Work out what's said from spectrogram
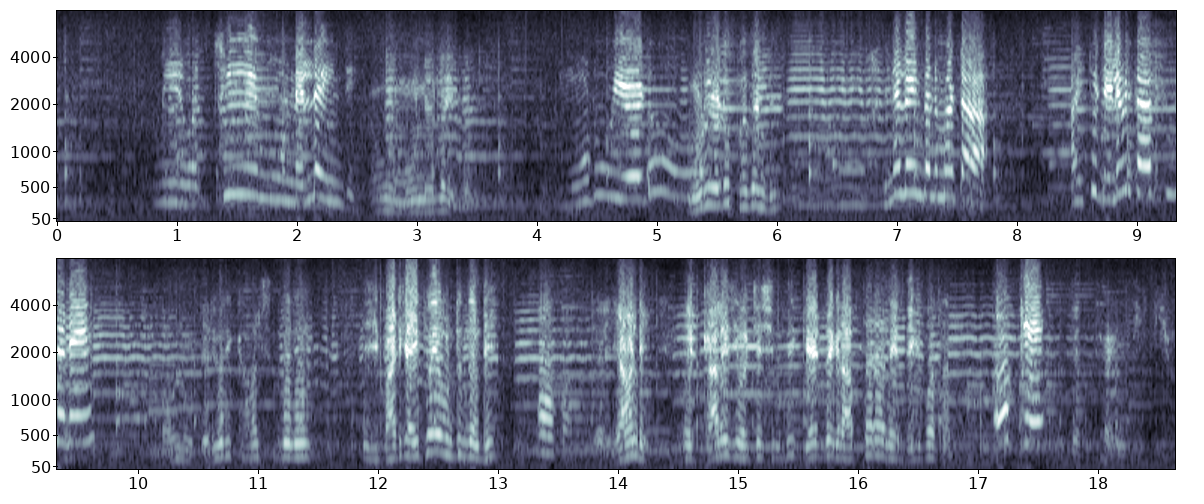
మీరు వచ్చి మూడు నెలలు అయింది. అవును మూడు నెలలు అయిందండి. మూడు ఏడు? మూడు ఏడు పదండి. పది నెలలు అయిందనమాట అయితే డెలివరీ కావాల్సిందనే? అవును డెలివరీ కావాల్సిందేనే. ఈ పాటికి అయిపోయే ఉంటుందండి. ఏమండి ఈ కాలేజీ వచ్చేసింది గేట్ దగ్గర ఆపుతారా? నేను దిగిపోతాను. ఓకే. థ్యాంక్ యూ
